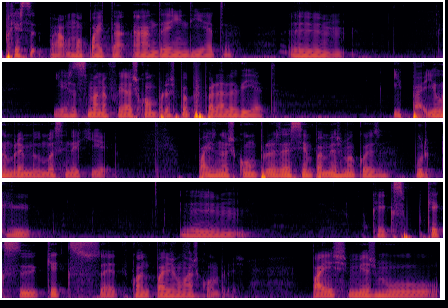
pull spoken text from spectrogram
Porque esta, pá, o meu pai tá, anda em dieta. Um, e esta semana foi às compras para preparar a dieta. E pá, eu lembrei-me de uma cena que é: pais nas compras é sempre a mesma coisa. Porque. Um, o que é que, se, que, é que, se, que é que sucede quando pais vão às compras? Pais, mesmo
